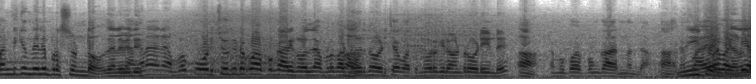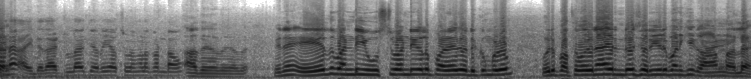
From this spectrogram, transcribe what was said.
വണ്ടിക്ക് എന്തെങ്കിലും പ്രശ്നമുണ്ടോ നിലവിൽ നമ്മൾ ഓടിച്ചു നോക്കിയിട്ട് കുഴപ്പം കാര്യങ്ങളല്ല നമ്മൾ കണ്ണൂരിൽ നിന്ന് ഓടിച്ചാൽ പത്തുനൂറ് കിലോമീറ്റർ ഓടിയുണ്ട്. നമുക്ക് കുഴപ്പം കാരണമല്ല. വണ്ടിയാണ്. അതിന്റെതായിട്ടുള്ള ചെറിയ അസുഖങ്ങളൊക്കെ ഉണ്ടാവും. അതെ അതെ അതെ. പിന്നെ ഏത് വണ്ടി യൂസ്ഡ് വണ്ടികൾ പഴയത് എടുക്കുമ്പോഴും ഒരു പത്ത് പതിനായിരം രൂപ ചെറിയൊരു പണിക്ക് കാണണം അല്ലേ?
